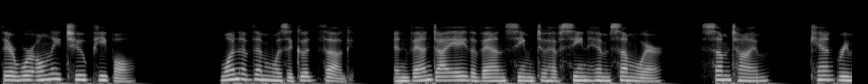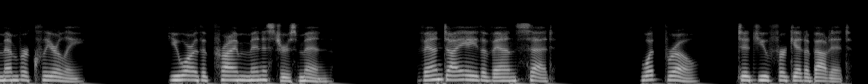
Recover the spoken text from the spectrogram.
There were only two people. One of them was a good thug, and Vandiyathevan seemed to have seen him somewhere, sometime, can't remember clearly. You are the Prime Minister's men. Vandiyathevan said. What bro, did you forget about it?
